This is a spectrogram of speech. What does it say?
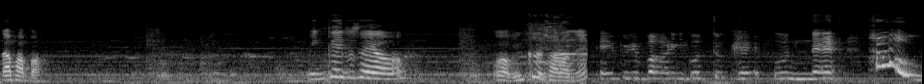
나 봐봐. 윙크 해주세요. 와, 윙크를 잘하네. Everybody go to 해운대 하우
